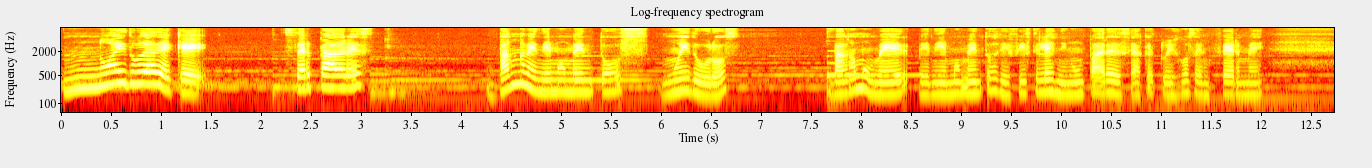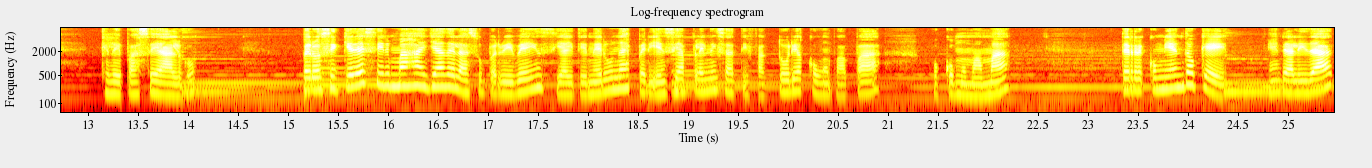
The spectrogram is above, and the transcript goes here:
no hay duda de que ser padres van a venir momentos muy duros, van a mover, venir momentos difíciles. Ningún padre desea que tu hijo se enferme, que le pase algo. Pero si quieres ir más allá de la supervivencia y tener una experiencia plena y satisfactoria como papá o como mamá, te recomiendo que en realidad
